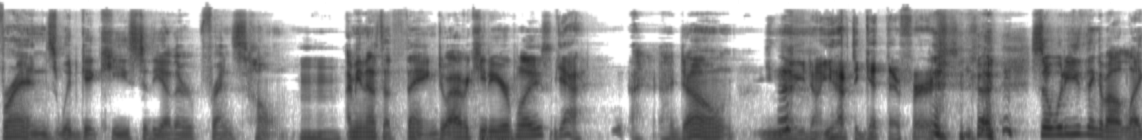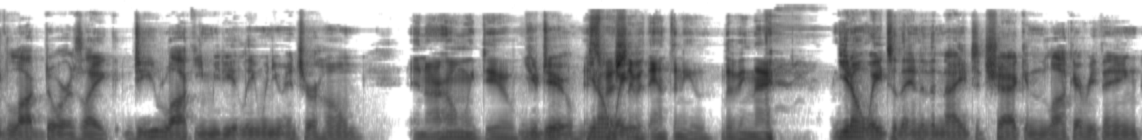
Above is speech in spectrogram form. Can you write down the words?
friends would get keys to the other friend's home. Mm-hmm. I mean, that's a thing. Do I have a key to your place? Yeah. I, I don't. You know you don't. You have to get there first. so, what do you think about like locked doors? Like, do you lock immediately when you enter a home? In our home, we do. You do. You don't Especially with Anthony living there. you don't wait till the end of the night to check and lock everything.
